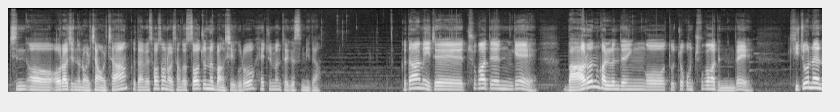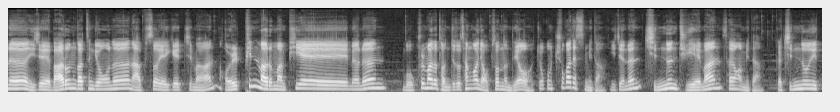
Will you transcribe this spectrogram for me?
진, 어, 얼어지는 얼창 얼창 그 다음에 서선 얼창도 써주는 방식으로 해주면 되겠습니다. 그 다음에 이제 추가된 게 마룬 관련된 것도 조금 추가가 됐는데 기존에는 이제 마룬 같은 경우는 앞서 얘기했지만 얼핏 마룬만 피해면은 뭐 쿨마다 던져도 상관이 없었는데요. 조금 추가됐습니다. 이제는 짓눈 뒤에만 사용합니다. 그러니까 짓눈이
